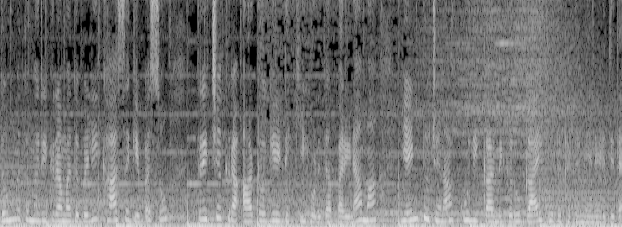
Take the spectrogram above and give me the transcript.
ಗ್ರಾಮದ ಬಳಿ ಖಾಸಗಿ ಬಸ್ಸು, ತ್ರಿಚಕ್ರ ಆಟೋಗೆ ಡಿಕ್ಕಿ ಹೊಡೆದ ಪರಿಣಾಮ ಎಂಟು ಜನ ಕೂಲಿ ಕಾರ್ಮಿಕರು ಗಾಯಗೊಂಡ ಘಟನೆ ನಡೆದಿದೆ.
